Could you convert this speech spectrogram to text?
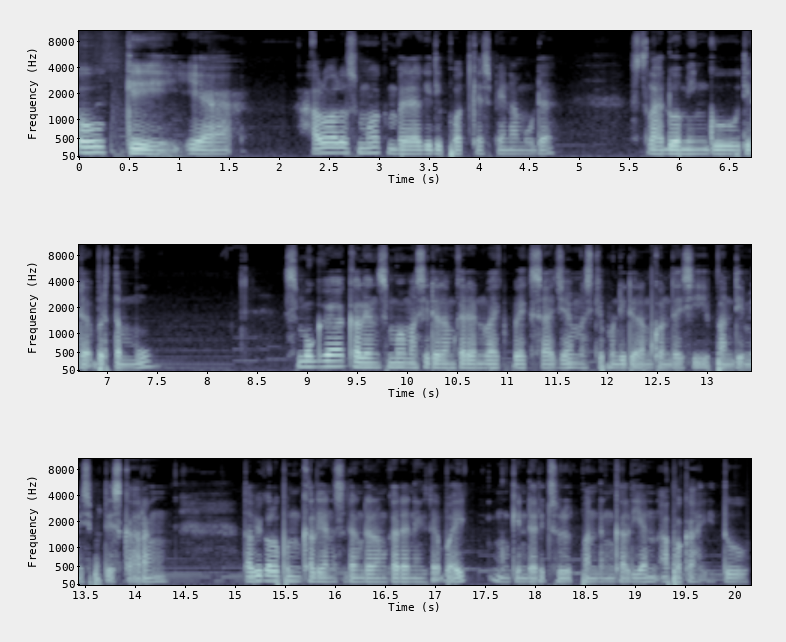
Oke, ya. Halo halo semua, kembali lagi di podcast Pena Muda. Setelah dua minggu tidak bertemu, semoga kalian semua masih dalam keadaan baik-baik saja meskipun di dalam kondisi pandemi seperti sekarang. Tapi kalaupun kalian sedang dalam keadaan yang tidak baik, mungkin dari sudut pandang kalian, apakah itu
